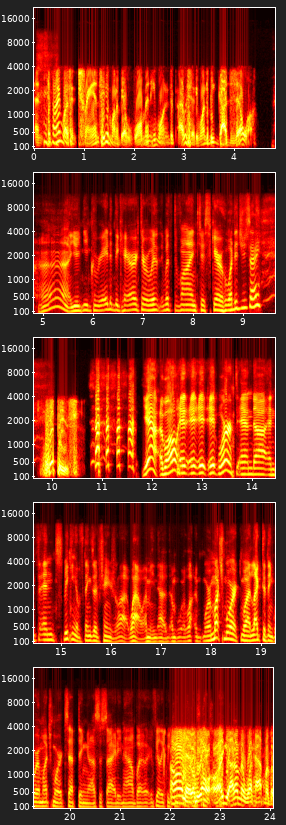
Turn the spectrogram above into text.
And Divine wasn't trans. He didn't want to be a woman. He wanted to. I always said he wanted to be Godzilla. Ah, you you created the character with with divine to scare. What did you say? Hippies. Yeah, well, it it, it- worked, and uh, and and speaking of things that have changed a lot, wow. I mean, uh, um, we're we're much more. Well, I'd like to think we're a much more accepting uh, society now, but I feel like we. Oh no, we all argue. I don't know what happened with the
